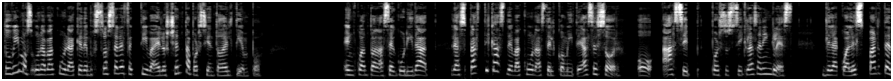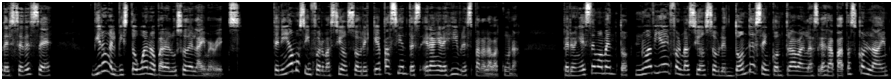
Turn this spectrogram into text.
tuvimos una vacuna que demostró ser efectiva el 80% del tiempo. En cuanto a la seguridad, las prácticas de vacunas del Comité Asesor, o ACIP por sus siglas en inglés, de la cual es parte del CDC, dieron el visto bueno para el uso de Limerix. Teníamos información sobre qué pacientes eran elegibles para la vacuna, pero en ese momento no había información sobre dónde se encontraban las garrapatas con Lyme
